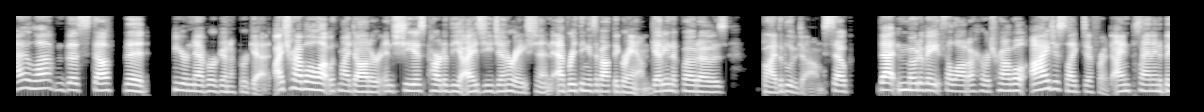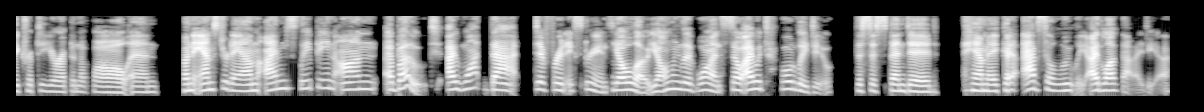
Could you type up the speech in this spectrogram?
I love the stuff that you're never going to forget. I travel a lot with my daughter, and she is part of the IG generation. Everything is about the gram, getting the photos by the Blue Dome. So that motivates a lot of her travel. I just like different. I'm planning a big trip to Europe in the fall, and in Amsterdam, I'm sleeping on a boat. I want that different experience. YOLO, you only live once. So I would totally do the suspended hammock. Absolutely. I'd love that idea.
